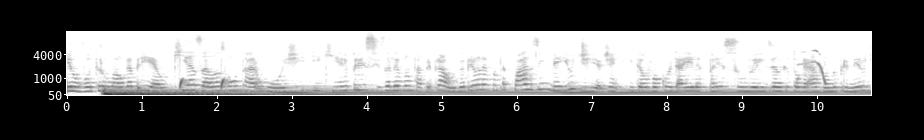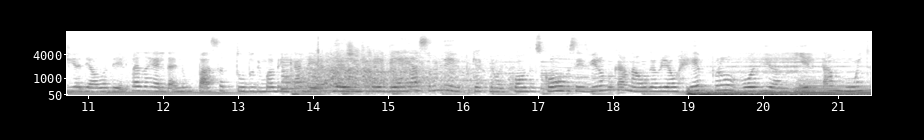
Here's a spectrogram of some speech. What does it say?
eu vou trollar o Gabriel, que as aulas voltaram hoje e que ele precisa levantar pra ir pra aula. O Gabriel levanta quase meio-dia, gente. Então eu vou acordar ele apressando ele, dizendo que eu tô gravando o primeiro dia de aula dele, mas na realidade não passa tudo de uma brincadeira. E a gente vai ver a reação dele, porque afinal de contas, como vocês viram no canal, o Gabriel reprovou de ano. E ele tá muito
